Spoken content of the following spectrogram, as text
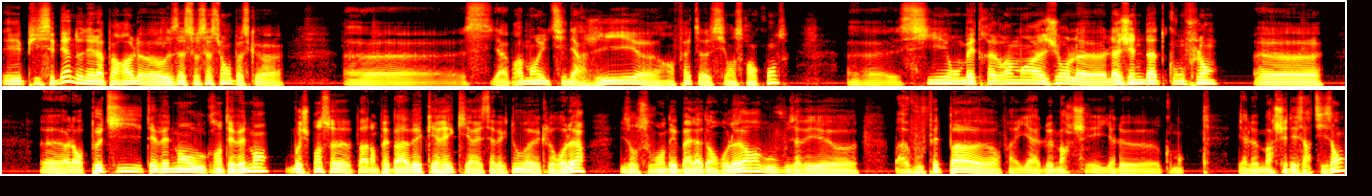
Et puis c'est bien de donner la parole aux associations parce que euh, s'il y a vraiment une synergie, euh, en fait, euh, si on se rend compte, si on mettrait vraiment à jour l'agenda de Conflans, alors petit événement ou grand événement, moi je pense par exemple bah, avec Eric qui est resté avec nous avec le roller, ils ont souvent des balades en roller où vous avez, bah, vous faites pas, enfin il y a le marché, il y a le comment, il y a le marché des artisans.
